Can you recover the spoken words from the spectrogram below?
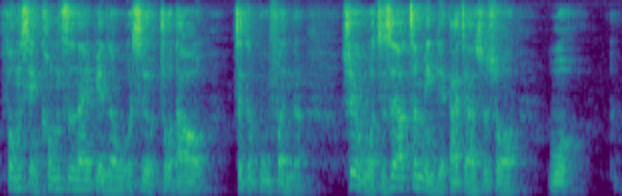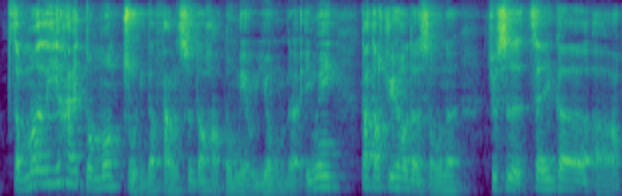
风险控制那一边呢，我是有做到这个部分的。所以我只是要证明给大家是说，我怎么厉害、多么准的方式都好都没有用的，因为到到最后的时候呢，就是这个呃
